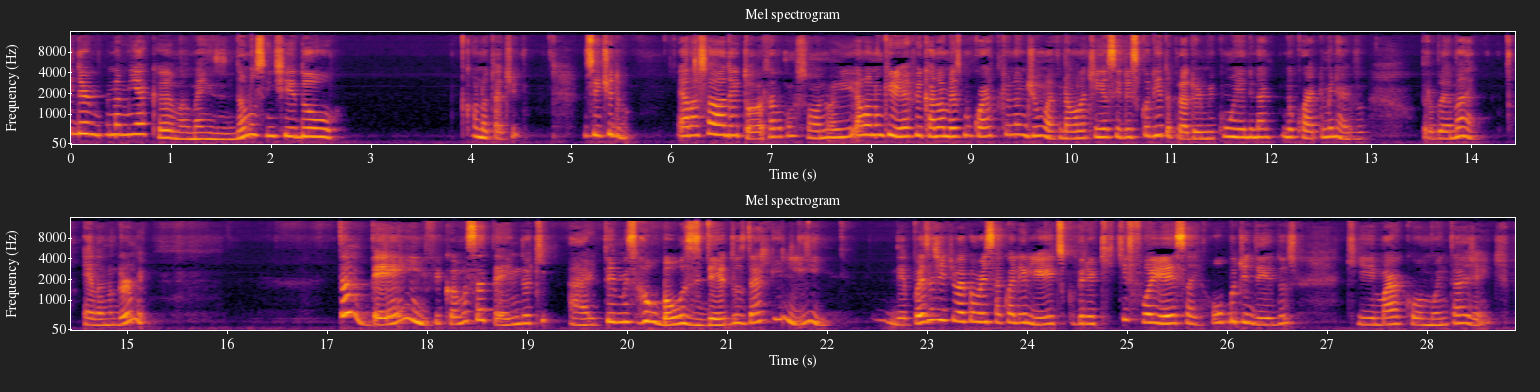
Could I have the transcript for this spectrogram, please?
e dormiu na minha cama, mas não no sentido conotativo. No sentido, ela só deitou, ela tava com sono e ela não queria ficar no mesmo quarto que o Namjoon, afinal ela tinha sido escolhida para dormir com ele na, no quarto Minerva. O problema é, ela não dormiu. Também ficamos sabendo que Artemis roubou os dedos da Lily. Depois a gente vai conversar com a Lily e descobrir o que, que foi esse roubo de dedos que marcou muita gente.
